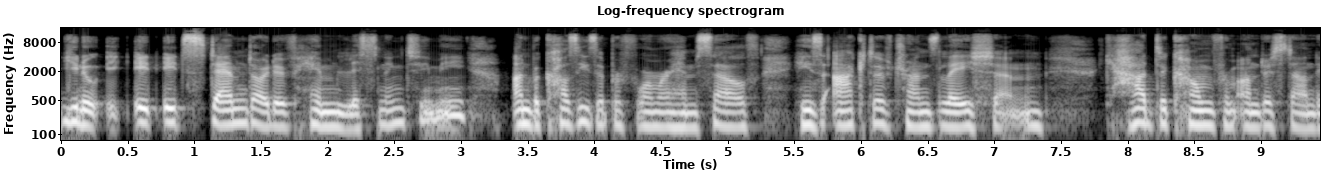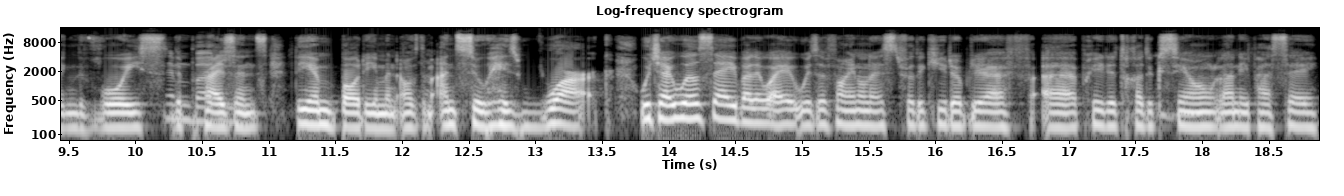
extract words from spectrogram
you know, it, it stemmed out of him listening to me. And because he's a performer himself, his active translation had to come from understanding the voice, the presence, the embodiment of them. And so his work, which I will say, by the way, it was a finalist for the QWF uh, Prix de Traduction l'année passée,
